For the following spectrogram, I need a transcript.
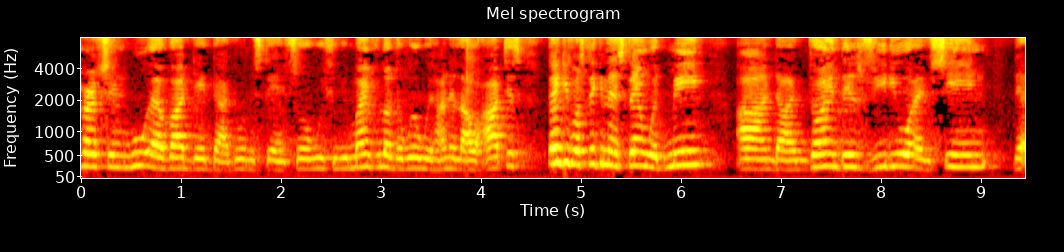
person, whoever did that. Do understand? So we should be mindful of the way we handle our artists. Thank you for sticking and staying with me and uh, enjoying this video and seeing the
